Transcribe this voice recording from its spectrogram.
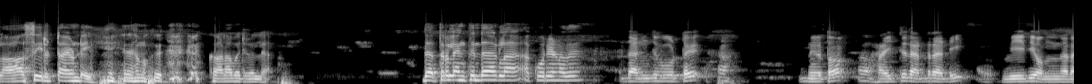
ഗ്ലാസ് ഇരുട്ടായോണ്ടേ നമുക്ക് കാണാൻ പറ്റുന്നില്ല. ഇത് എത്ര ലെങ്ത്തിന്റെ അക്കൂറിയാണത് ഇത് അഞ്ച് ഫൂട്ട് നീട്ടോ ഹൈറ്റ് രണ്ടര അടി വീതി ഒന്നര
